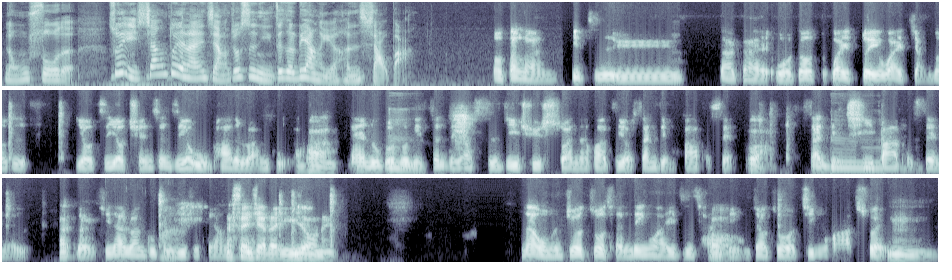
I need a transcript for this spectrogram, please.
浓缩的，所以相对来讲，就是你这个量也很小吧？哦，当然，一只鱼大概我都外对外讲都是有只有全身只有五趴的软骨，啊，但如果说你真的要实际去算的话，只有三点八 percent，哇，三点七八 percent 而已。对，其他软骨比例是非常。那剩下的鱼肉呢？那我们就做成另外一支产品，叫做精华萃。嗯，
